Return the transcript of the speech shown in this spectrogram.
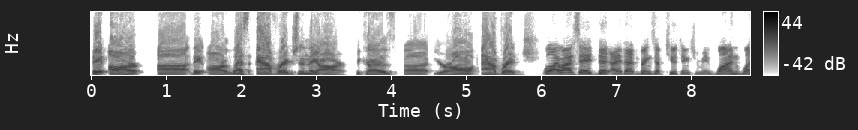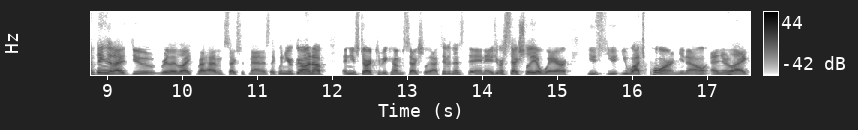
they are uh they are less average than they are because uh you're all average. well i want to say that I, that brings up two things for me one one thing that i do really like about having sex with men is like when you're growing up and you start to become sexually active in this day and age or sexually aware you you, you watch porn you know and you're like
